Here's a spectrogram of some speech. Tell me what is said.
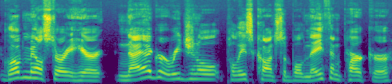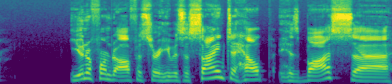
Globe and Mail story here Niagara Regional Police Constable Nathan Parker uniformed officer. He was assigned to help his boss, uh,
